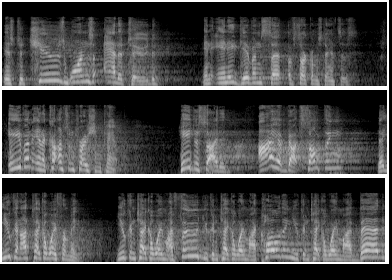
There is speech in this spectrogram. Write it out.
is to choose one's attitude in any given set of circumstances. Even in a concentration camp, he decided I have got something that you cannot take away from me. You can take away my food, you can take away my clothing, you can take away my bed,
